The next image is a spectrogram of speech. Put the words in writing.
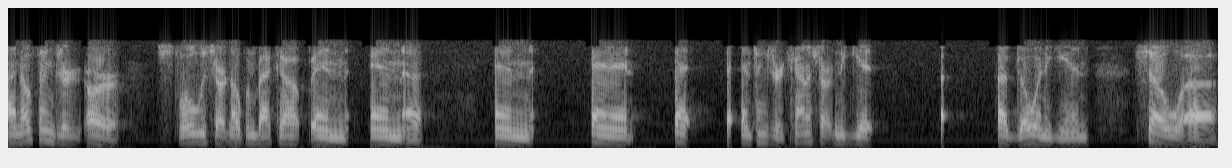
I know things are, are slowly starting to open back up, and and uh, and and and, and things are kind of starting to get uh, going again. So, uh,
